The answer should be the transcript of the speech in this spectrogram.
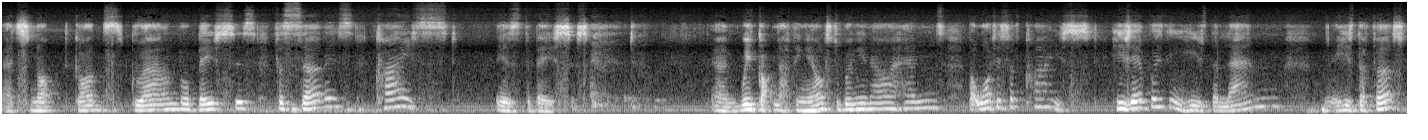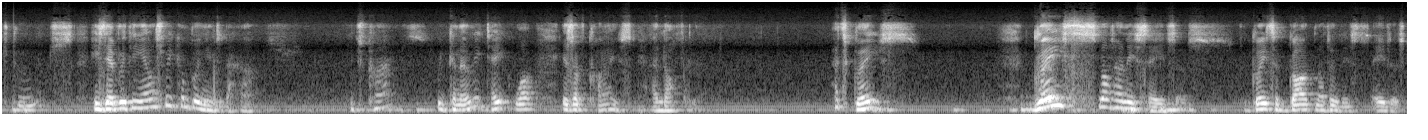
That's not God's ground or basis for service. Christ is the basis. And we've got nothing else to bring in our hands. But what is of Christ? He's everything. He's the Lamb. He's the first fruits. He's everything else we can bring into the house. It's Christ. We can only take what is of Christ and offer it. That's grace. Grace not only saves us, the grace of God not only saves us,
